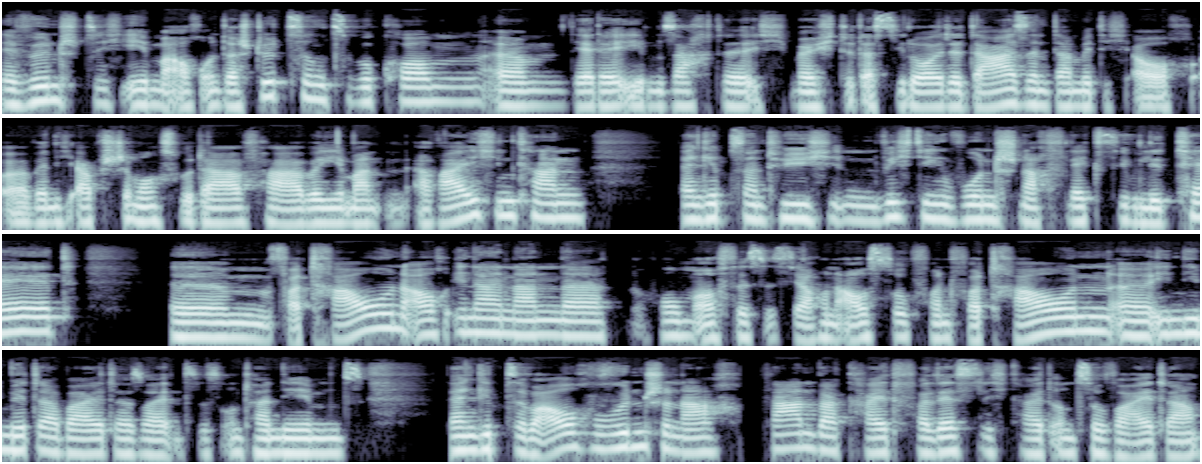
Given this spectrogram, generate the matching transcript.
Der wünscht sich eben auch Unterstützung zu bekommen. Ähm, der, der eben sagte, ich möchte, dass die Leute da sind, damit ich auch, äh, wenn ich Abstimmungsbedarf habe, jemanden erreichen kann. Dann gibt es natürlich einen wichtigen Wunsch nach Flexibilität, ähm, Vertrauen auch ineinander. Homeoffice ist ja auch ein Ausdruck von Vertrauen äh, in die Mitarbeiter seitens des Unternehmens. Dann gibt es aber auch Wünsche nach Planbarkeit, Verlässlichkeit und so weiter.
